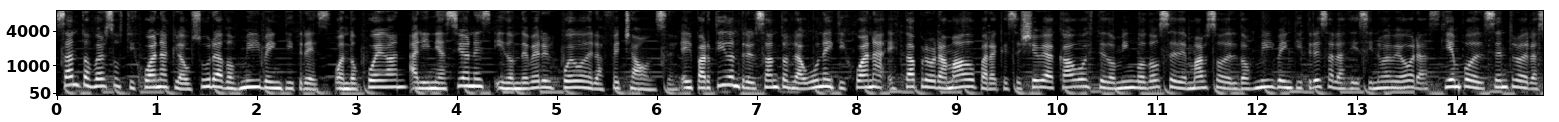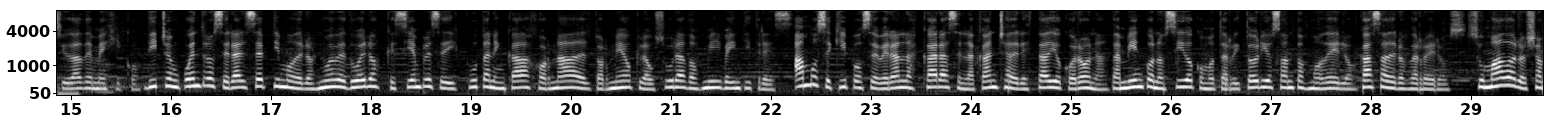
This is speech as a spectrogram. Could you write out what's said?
Santos vs Tijuana Clausura 2023, cuando juegan, alineaciones y donde ver el juego de la fecha 11. El partido entre el Santos Laguna y Tijuana está programado para que se lleve a cabo este domingo 12 de marzo del 2023 a las 19 horas, tiempo del centro de la Ciudad de México. Dicho encuentro será el séptimo de los nueve duelos que siempre se disputan en cada jornada del torneo Clausura 2023. Ambos equipos se verán las caras en la cancha del Estadio Corona, también conocido como Territorio Santos Modelo, Casa de los Guerreros. Sumado a lo ya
